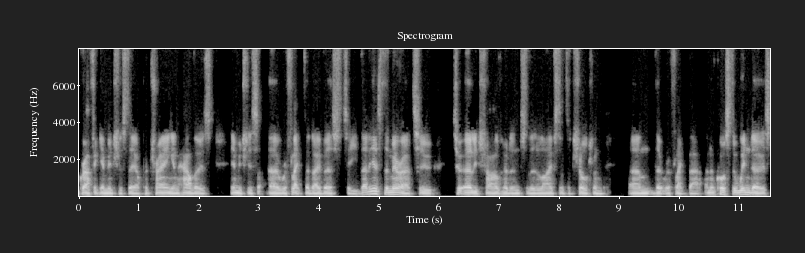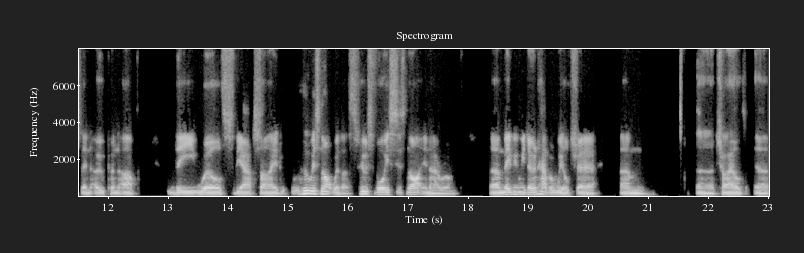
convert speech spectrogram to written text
graphic images they are portraying and how those images uh, reflect the diversity. That is the mirror to to early childhood and to the lives of the children um, that reflect that. And of course, the windows then open up the worlds to the outside, who is not with us, whose voice is not in our room. Uh, maybe we don't have a wheelchair um, uh, child uh,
